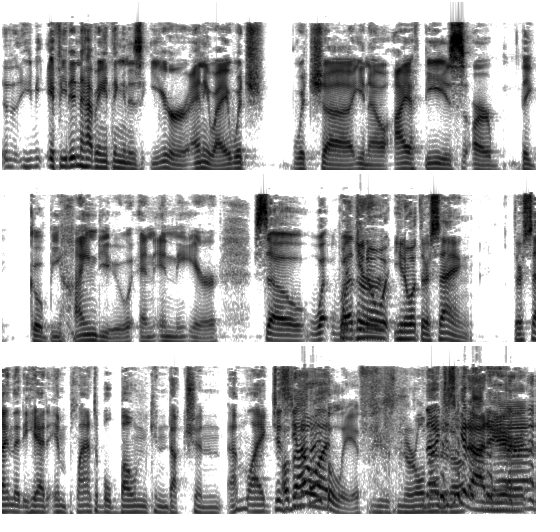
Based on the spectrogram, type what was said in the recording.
if he didn't have anything in his ear anyway, which which uh, you know IFBs are they go behind you and in the ear. So what but you know what you know what they're saying. They're saying that he had implantable bone conduction. I'm like, just oh, you that know I what? believe. he was neural No, just up. get out of Yeah.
